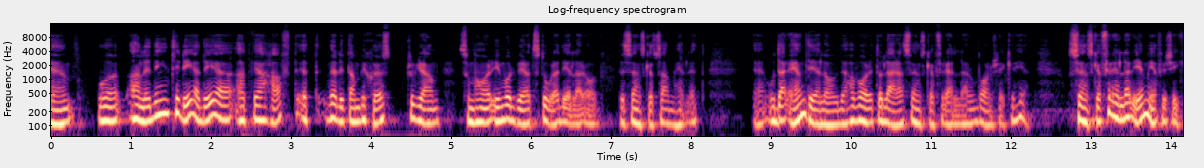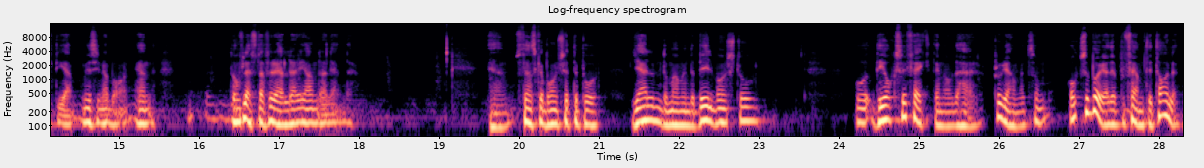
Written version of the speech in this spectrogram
Ehm, och anledningen till det, det är att vi har haft ett väldigt ambitiöst program som har involverat stora delar av det svenska samhället. Ehm, och där en del av det har varit att lära svenska föräldrar om barnsäkerhet. Svenska föräldrar är mer försiktiga med sina barn än de flesta föräldrar i andra länder. Eh, svenska barn sätter på hjälm, de använder bilbarnstol. Och det är också effekten av det här programmet som också började på 50-talet.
